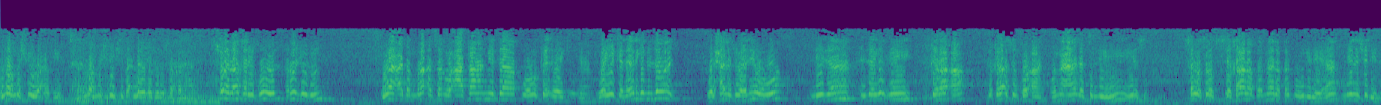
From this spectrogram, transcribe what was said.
اللهم اشفيه وعافيه اللهم اشفيه شفاء لا يغادر سقما سؤال آخر يقول رجل وعد امرأة وأعطاها الميثاق وهو ك... وهي كذلك بالزواج والحالة هذه وهو لذا إذا في قراءة في قراءة القرآن. ومع هذا كله صلى صلاة السخارة فمال قلبه إليها ميلا شديدا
